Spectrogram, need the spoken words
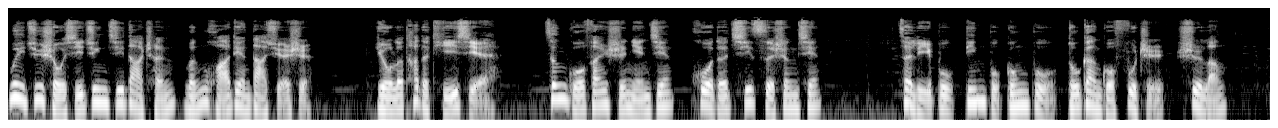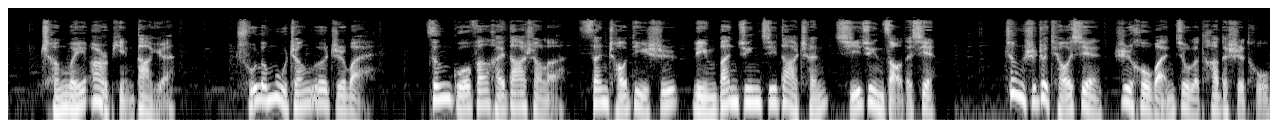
位居首席军机大臣、文华殿大学士。有了他的提携，曾国藩十年间获得七次升迁，在礼部、兵部、工部都干过副职、侍郎，成为二品大员。除了穆彰阿之外，曾国藩还搭上了三朝帝师、领班军机大臣齐俊藻的线。正是这条线，日后挽救了他的仕途。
